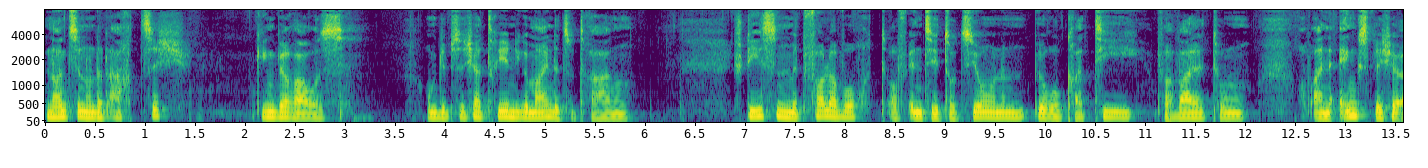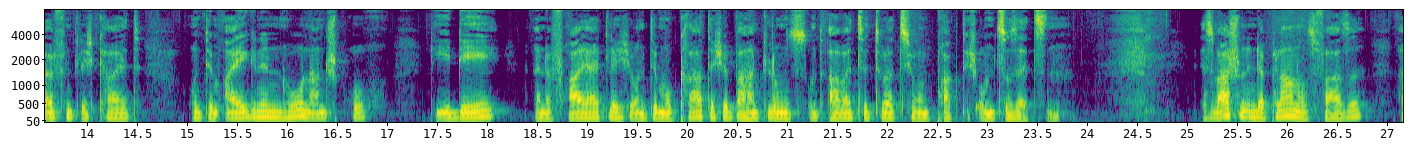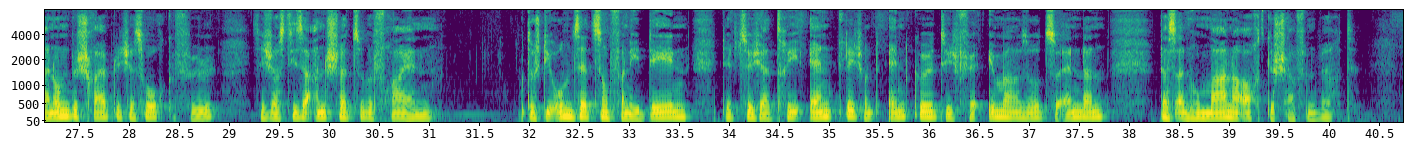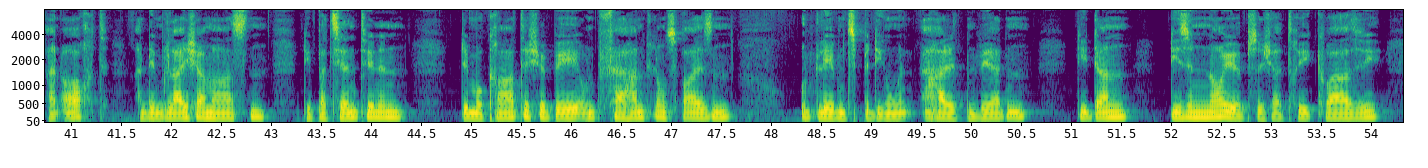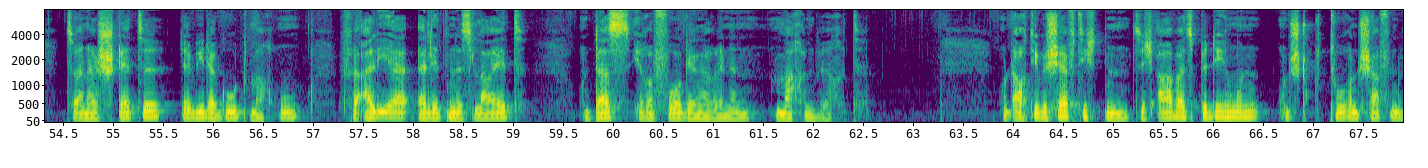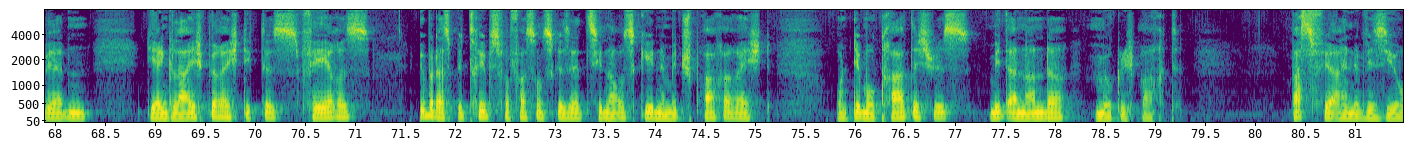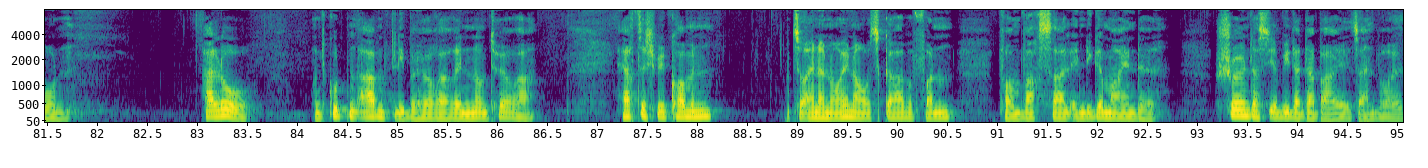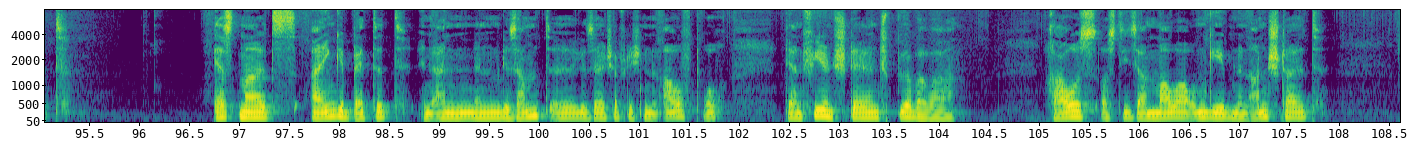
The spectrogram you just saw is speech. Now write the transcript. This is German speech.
1980 gingen wir raus, um die Psychiatrie in die Gemeinde zu tragen, stießen mit voller Wucht auf Institutionen, Bürokratie, Verwaltung, auf eine ängstliche Öffentlichkeit und dem eigenen hohen Anspruch, die Idee, eine freiheitliche und demokratische Behandlungs- und Arbeitssituation praktisch umzusetzen. Es war schon in der Planungsphase ein unbeschreibliches Hochgefühl, sich aus dieser Anstalt zu befreien, durch die Umsetzung von Ideen die Psychiatrie endlich und endgültig für immer so zu ändern, dass ein humaner Ort geschaffen wird. Ein Ort, an dem gleichermaßen die Patientinnen demokratische Be- und Verhandlungsweisen und Lebensbedingungen erhalten werden, die dann diese neue Psychiatrie quasi zu einer Stätte der Wiedergutmachung für all ihr erlittenes Leid und das ihrer Vorgängerinnen machen wird. Und auch die Beschäftigten sich Arbeitsbedingungen und Strukturen schaffen werden, die ein gleichberechtigtes, faires, über das Betriebsverfassungsgesetz hinausgehende Mitspracherecht und demokratisches Miteinander möglich macht. Was für eine Vision. Hallo und guten Abend, liebe Hörerinnen und Hörer. Herzlich willkommen zu einer neuen Ausgabe von Vom Wachsaal in die Gemeinde. Schön, dass ihr wieder dabei sein wollt. Erstmals eingebettet in einen gesamtgesellschaftlichen Aufbruch, der an vielen Stellen spürbar war. Raus aus dieser mauerumgebenen Anstalt,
